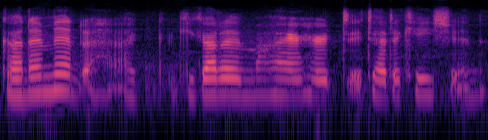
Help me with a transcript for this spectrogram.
Gotta admit, I, you gotta admire her dedication.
